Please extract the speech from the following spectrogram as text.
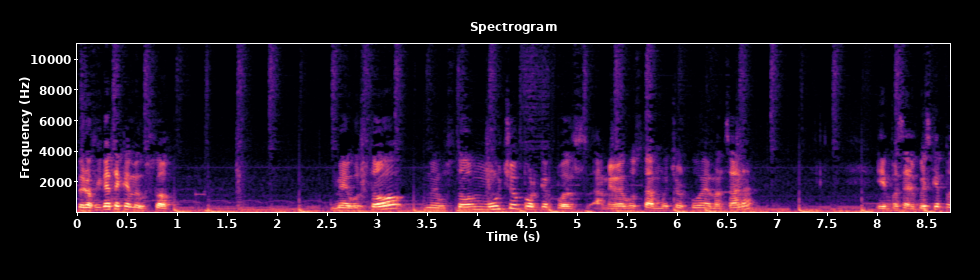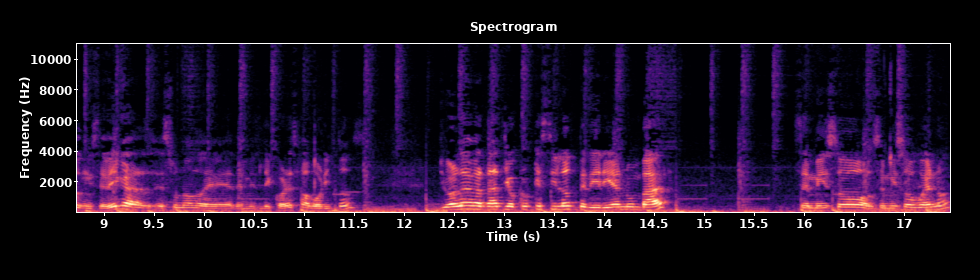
Pero fíjate que me gustó. Me gustó, me gustó mucho porque pues a mí me gusta mucho el jugo de manzana. Y pues el whisky pues ni se diga, es uno de, de mis licores favoritos. Yo la verdad yo creo que sí lo pediría en un bar. Se me hizo, se me hizo bueno.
